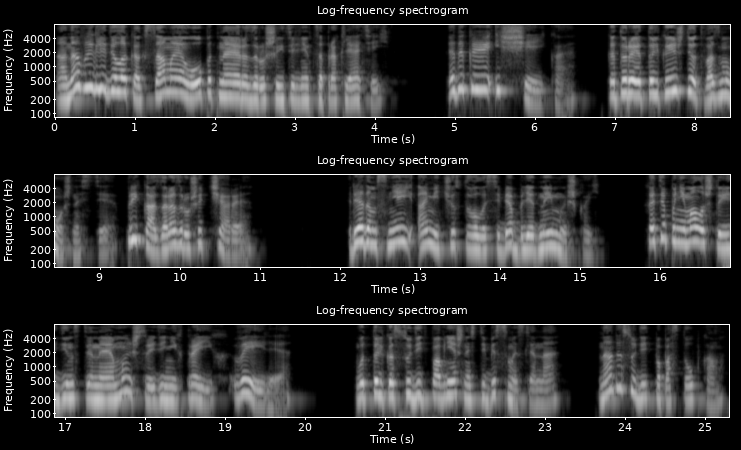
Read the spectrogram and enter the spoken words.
Она выглядела как самая опытная разрушительница проклятий. Эдакая ищейка, которая только и ждет возможности, приказа разрушить чары. Рядом с ней Ами чувствовала себя бледной мышкой хотя понимала, что единственная мышь среди них троих — Вейлия. Вот только судить по внешности бессмысленно. Надо судить по поступкам.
